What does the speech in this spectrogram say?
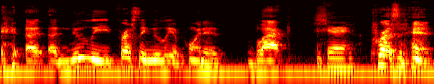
a, a newly, freshly newly appointed black Sure. president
